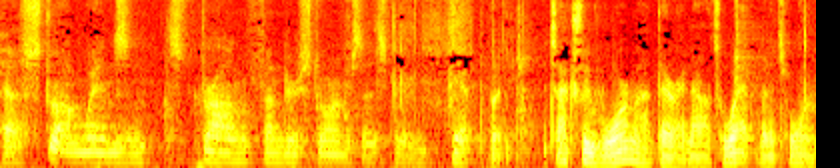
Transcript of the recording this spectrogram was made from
have strong winds and strong thunderstorms and it's been yeah, but it's actually warm out there right now. It's wet, but it's warm.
